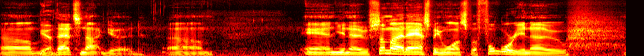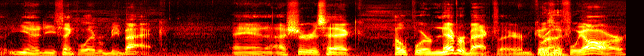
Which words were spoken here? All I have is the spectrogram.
Um, Yeah. That's not good. Um, and you know, somebody asked me once before, you know, you know, do you think we'll ever be back? And I sure as heck hope we're never back there because Right. if we are,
